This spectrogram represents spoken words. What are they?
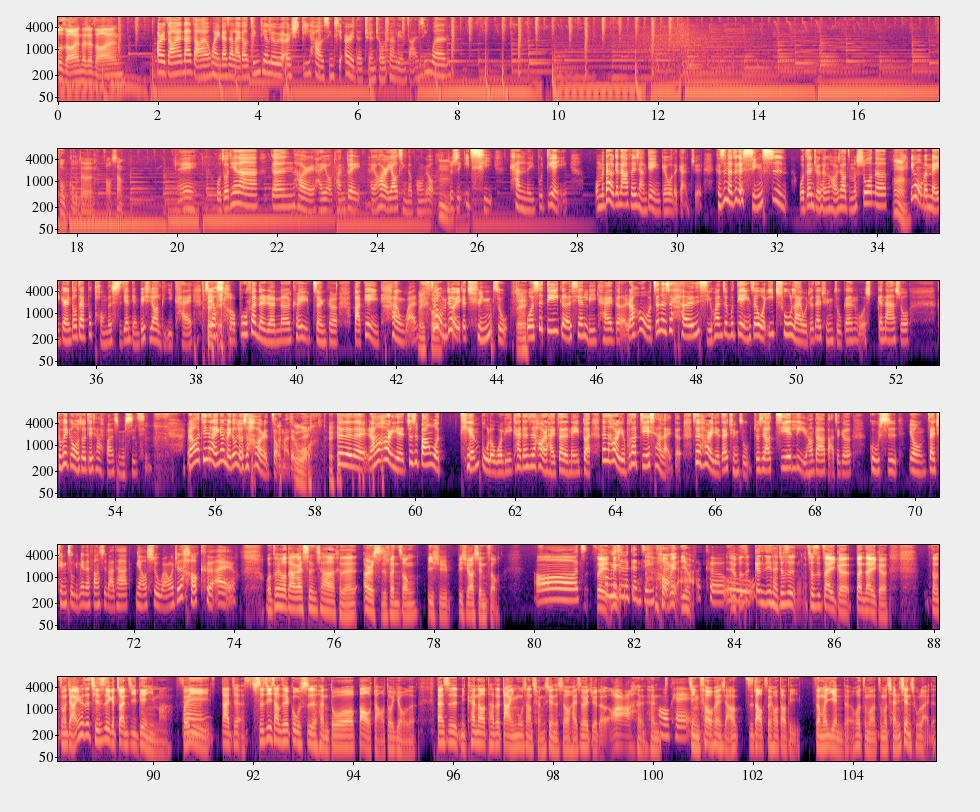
路早安，大家早安。二早安，大家早安，欢迎大家来到今天六月二十一号星期二的全球串联早安新闻。复古的早上，哎，我昨天呢，跟浩尔还有团队，还有浩尔邀请的朋友，嗯，就是一起看了一部电影。我们待会跟大家分享电影给我的感觉。可是呢，这个形式。我真的觉得很好笑，怎么说呢？嗯，因为我们每一个人都在不同的时间点必须要离开，只有少部分的人呢可以整个把电影看完。没错，所以我们就有一个群组。对，我是第一个先离开的，然后我真的是很喜欢这部电影，所以我一出来我就在群组跟我跟大家说，可不可以跟我说接下来发生什么事情？然后接下来应该没多久是浩尔走嘛，对不对？对对对对，然后浩尔也就是帮我。填补了我离开，但是浩尔还在的那一段，但是浩尔也不知道接下来的，所以浩尔也在群组就是要接力，然后大家把这个故事用在群组里面的方式把它描述完，我觉得好可爱哦。我最后大概剩下可能二十分钟，必须必须要先走 哦，所以后面是不是更精彩？后面也可恶，也不是更精彩，就是就是在一个断在一个怎么怎么讲？因为这其实是一个传记电影嘛。所以大家实际上这些故事很多报道都有了，但是你看到它在大荧幕上呈现的时候，还是会觉得哇，很很 OK 紧凑，会想要知道最后到底怎么演的，或怎么怎么呈现出来的，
